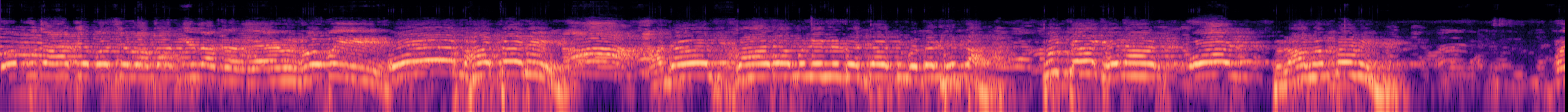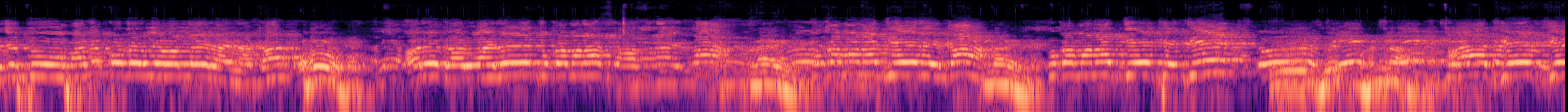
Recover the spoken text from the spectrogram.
तो पुढे बसेल होता गिरा कर रोबई ए म्हातारी. हा. अगं साऱ्या मुलींनी डोक्यावरती बदल घेतला. तू काय घेणार? कोण? तुला म्हणतोय मी. म्हणजे तू मला पदर लेवलला राहिला का? हो. अरे गरवाय रे तुका मनात सासरा आहे नाही का? नाही. तुका मनात जे जे जे. ए, जे म्हणणार हा जे जे.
